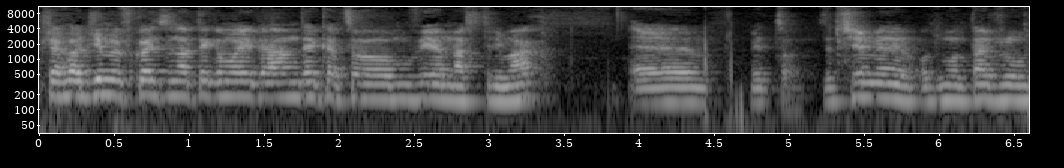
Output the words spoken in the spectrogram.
Przechodzimy w końcu na tego mojego AMDK, co mówiłem na streamach. Eee, więc co, zaczniemy od montażu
